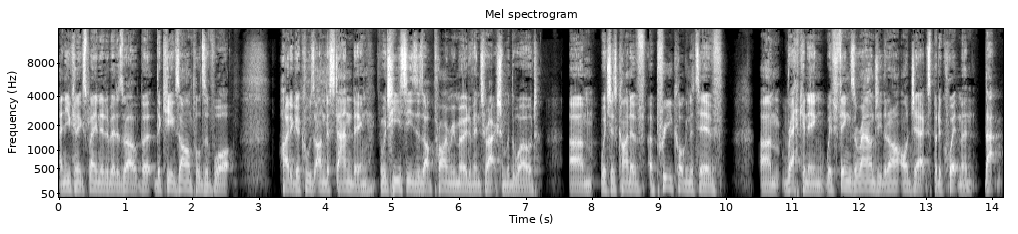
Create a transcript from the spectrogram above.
and you can explain it a bit as well, but the key examples of what Heidegger calls understanding, which he sees as our primary mode of interaction with the world, um, which is kind of a precognitive um, reckoning with things around you that aren't objects but equipment. That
